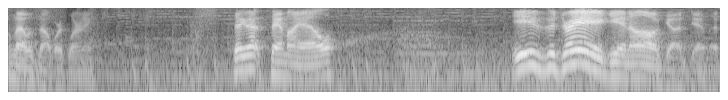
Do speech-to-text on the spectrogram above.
that was not worth learning. Take that, Samael. He's a dragon! Oh, god damn it.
